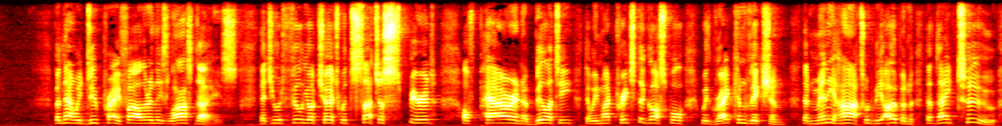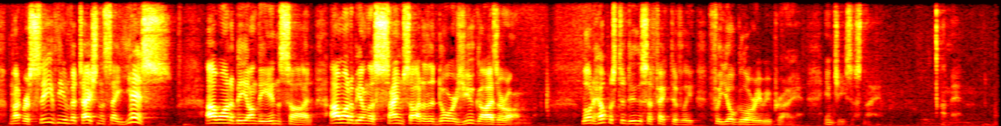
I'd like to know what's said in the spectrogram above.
But now we do pray, Father, in these last days, that you would fill your church with such a spirit of power and ability that we might preach the gospel with great conviction, that many hearts would be opened, that they too might receive the invitation and say, Yes, I want to be on the inside. I want to be on the same side of the door as you guys are on. Lord, help us to do this effectively for your glory, we pray. In Jesus' name.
